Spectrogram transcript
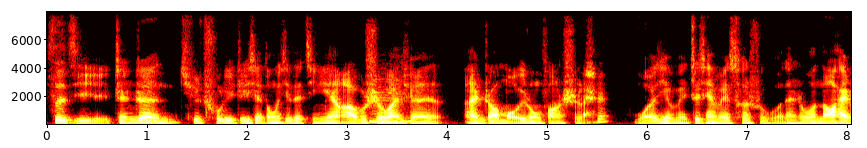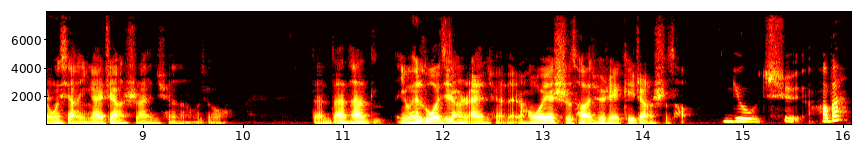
自己真正去处理这些东西的经验，而不是完全按照某一种方式来。是，我也没之前没测试过，但是我脑海中想应该这样是安全的，我就，但但它因为逻辑上是安全的，然后我也实操，确实也可以这样实操。有趣，好吧，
